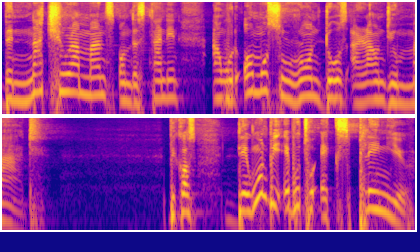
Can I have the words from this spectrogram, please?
the natural man's understanding and would almost run those around you mad. Because they won't be able to explain you,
